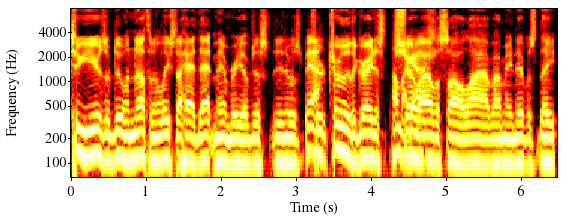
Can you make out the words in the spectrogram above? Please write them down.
two years of doing nothing, at least I had that memory of just and it was Yeah. tru- truly the greatest Oh, show I ever saw live. I mean, it was they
